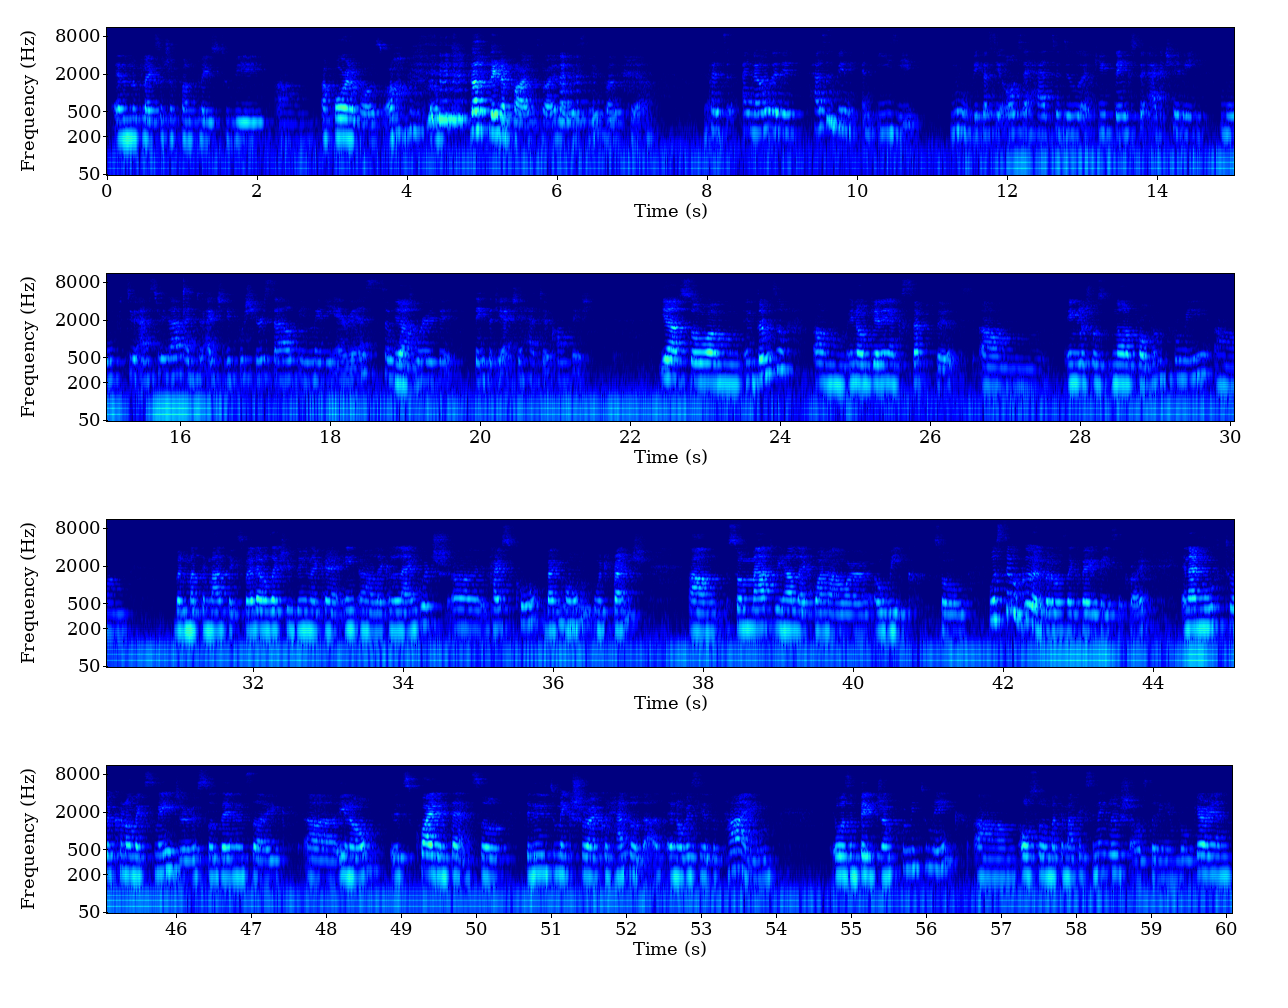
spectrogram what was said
and it looked like such a fun place to be. Um, affordable as well. so that played a part, right? Obviously, but yeah. yeah. But I know that it hasn't been an easy move because you also had to do a few things to actually move to Amsterdam and to actually push yourself in many areas. So yeah. what were the things that you actually had to accomplish? Yeah, so um, in terms of um, you know getting accepted, um, English was not a problem for me. Um, but mathematics, right? I was actually doing like a uh, like a language uh, high school back mm-hmm. home with French. Um, so math we had like one hour a week, so it was still good, but it was like very basic, right? And I moved to economics major, so then it's like uh, you know it's quite intense. So they needed to make sure I could handle that. And obviously at the time, it was a big jump for me to make. Um, also mathematics and English. I was studying in Bulgarian,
